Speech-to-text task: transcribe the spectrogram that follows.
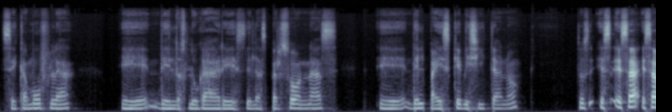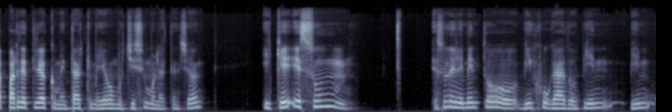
se camufla, eh, de los lugares, de las personas, eh, del país que visita, ¿no? Entonces, esa, esa parte te iba a comentar que me llama muchísimo la atención y que es un, es un elemento bien jugado, bien, bien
